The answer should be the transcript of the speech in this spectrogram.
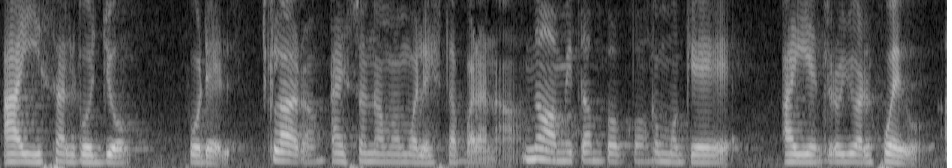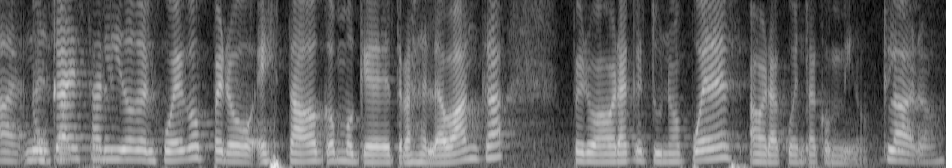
ahí salgo yo por él. Claro. A eso no me molesta para nada. No, a mí tampoco. Como que ahí entro yo al juego. Ah, Nunca he exacto. salido del juego, pero he estado como que detrás de la banca. Pero ahora que tú no puedes, ahora cuenta conmigo. Claro.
